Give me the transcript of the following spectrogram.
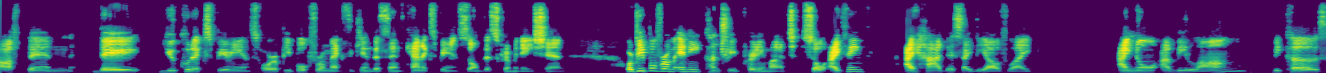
often they you could experience, or people from Mexican descent can experience some discrimination, or people from any country, pretty much. So I think I had this idea of like, I know I belong because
